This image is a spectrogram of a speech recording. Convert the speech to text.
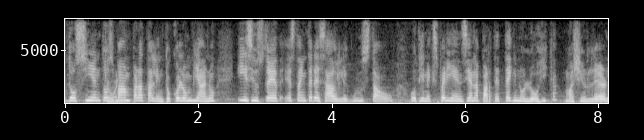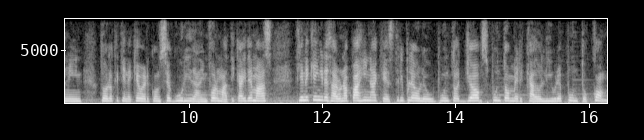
200 Qué bueno. van para talento colombiano. Y si usted está interesado y le gusta o, o tiene experiencia en la parte tecnológica, machine learning, todo lo que tiene que ver con seguridad informática y tiene que ingresar a una página que es www.jobs.mercadolibre.com.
